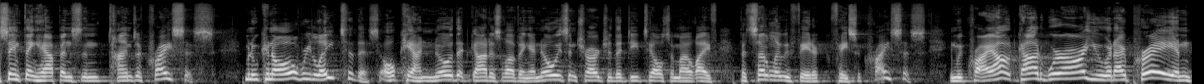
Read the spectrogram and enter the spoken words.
same thing happens in times of crisis. I mean, we can all relate to this. Okay, I know that God is loving. I know He's in charge of the details of my life. But suddenly we face a crisis. And we cry out, God, where are you? And I pray, and,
